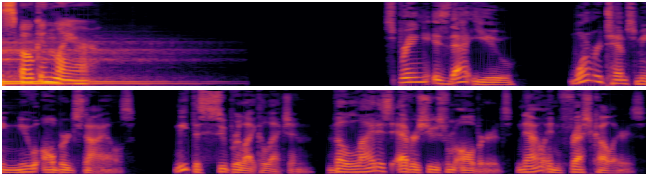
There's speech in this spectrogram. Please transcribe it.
Spoken Layer. Spring, is that you? Warmer temps mean new Allbirds styles. Meet the Superlight Collection, the lightest ever shoes from Allbirds, now in fresh colors.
